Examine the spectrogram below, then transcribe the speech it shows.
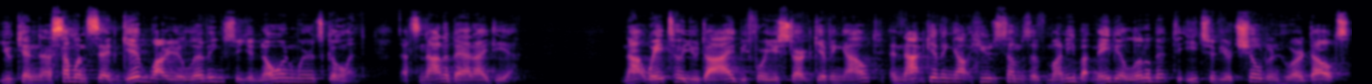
You can, uh, someone said, give while you're living so you know where it's going. That's not a bad idea. Not wait till you die before you start giving out, and not giving out huge sums of money, but maybe a little bit to each of your children who are adults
